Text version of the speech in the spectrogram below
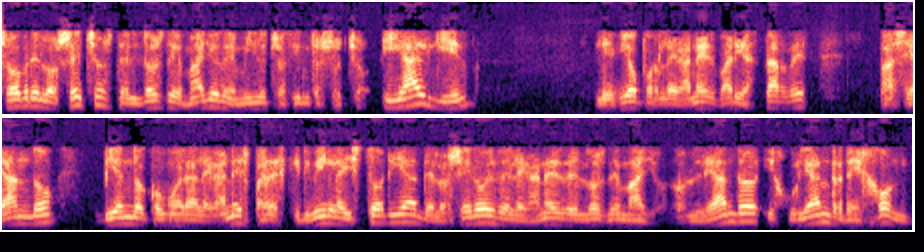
sobre los hechos del 2 de mayo de 1808 y alguien le dio por Leganés varias tardes paseando, viendo cómo era Leganés para escribir la historia de los héroes de Leganés del 2 de mayo, don Leandro y Julián Rejón,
